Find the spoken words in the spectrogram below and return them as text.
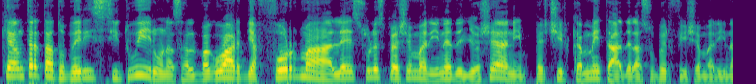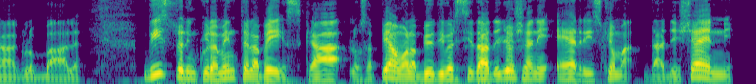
che è un trattato per istituire una salvaguardia formale sulle specie marine degli oceani, per circa metà della superficie marina globale. Visto l'inquinamento e la pesca, lo sappiamo, la biodiversità degli oceani è a rischio ma da decenni,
